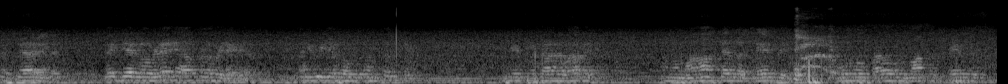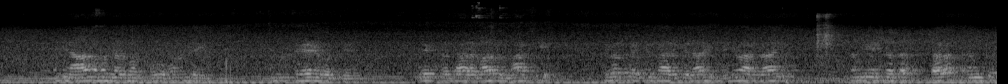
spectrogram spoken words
ವೈದ್ಯರು ಒಳ್ಳೆಯ ಆತ್ಮ ಒಳ್ಳೆಯ ನಾನು ವೀಡಿಯೋ ಹೋಗುವಂತ ಈ ಪ್ರಕಾರವಾದ ನಮ್ಮ ಮಹಾಂತೆಲ್ಲ ಸೇರಿಸಿ ಮೂರು ಪರವರು ಮಾತ್ರ ಸೇರಿಸಿ ಈ ನಾಗಮಂಡಲ ಮತ್ತು ಹೊಂದಿ ಒಂದು ಪ್ರೇರಣೆ ಕೊಡ್ತೇವೆ ಈ ಪ್ರಕಾರವಾದ ಮಾಡಿಸಿ ಇವತ್ತೈದು ತಾರೀಕು ರಾಣಿ ಶನಿವಾರ ರಾಣಿ ಸಂದೇಶದ ಸ್ಥಳ ನಮಗೆ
